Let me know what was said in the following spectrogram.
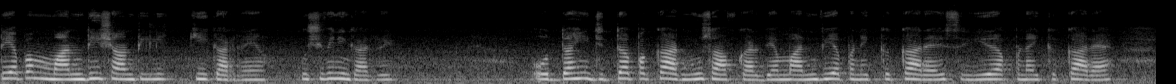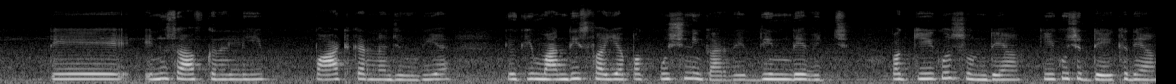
ਤੇ ਆਪਾਂ ਮਨ ਦੀ ਸ਼ਾਂਤੀ ਲਈ ਕੀ ਕਰ ਰਹੇ ਹਾਂ? ਕੁਝ ਵੀ ਨਹੀਂ ਕਰ ਰਹੇ। ਉਦਾਂ ਹੀ ਜਿੱਦਾਂ ਆਪਾਂ ਘਰ ਨੂੰ ਸਾਫ਼ ਕਰਦੇ ਹਾਂ, ਮਨ ਵੀ ਆਪਣਾ ਇੱਕ ਘਰ ਹੈ, ਸਰੀਰ ਆਪਣਾ ਇੱਕ ਘਰ ਹੈ ਤੇ ਇਹਨੂੰ ਸਾਫ਼ ਕਰਨ ਲਈ ਪਾਠ ਕਰਨਾ ਜ਼ਰੂਰੀ ਹੈ ਕਿਉਂਕਿ ਮਨ ਦੀ ਸਫ਼ਾਈ ਆਪਾਂ ਕੁਝ ਨਹੀਂ ਕਰ ਰਹੇ ਦਿਨ ਦੇ ਵਿੱਚ। ਆਪਾਂ ਕੀ ਕੁਝ ਸੁਣਦੇ ਹਾਂ, ਕੀ ਕੁਝ ਦੇਖਦੇ ਹਾਂ,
